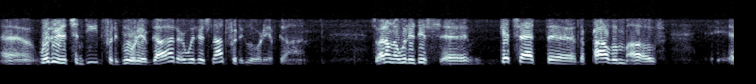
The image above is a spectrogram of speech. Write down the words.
uh, whether it's indeed for the glory of God or whether it's not for the glory of God. So I don't know whether this uh, gets at uh, the problem of uh,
